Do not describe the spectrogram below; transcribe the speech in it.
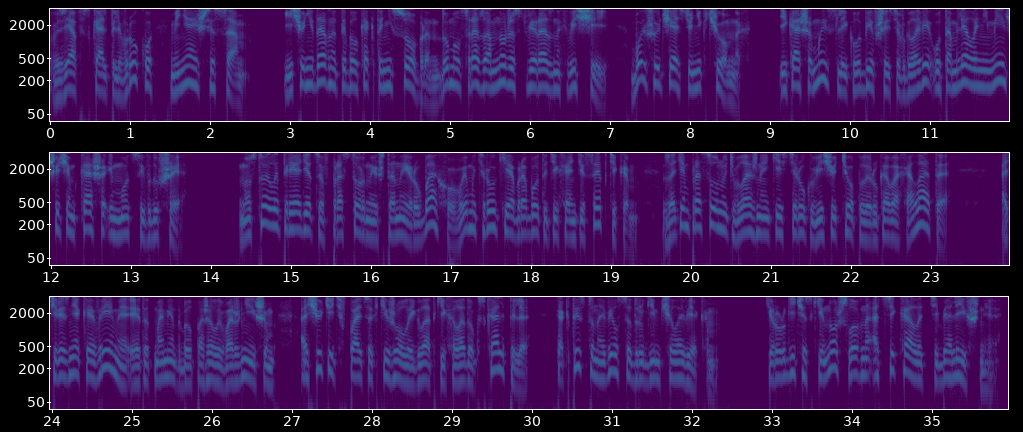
Взяв скальпель в руку, меняешься сам. Еще недавно ты был как-то не собран, думал сразу о множестве разных вещей, большую частью никчемных, и каша мыслей, клубившаяся в голове, утомляла не меньше, чем каша эмоций в душе. Но стоило переодеться в просторные штаны и рубаху, вымыть руки и обработать их антисептиком, затем просунуть влажные кисти рук в еще теплые рукава халата — а через некое время, и этот момент был, пожалуй, важнейшим, ощутить в пальцах тяжелый гладкий холодок скальпеля, как ты становился другим человеком. Хирургический нож словно отсекал от тебя лишнее.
